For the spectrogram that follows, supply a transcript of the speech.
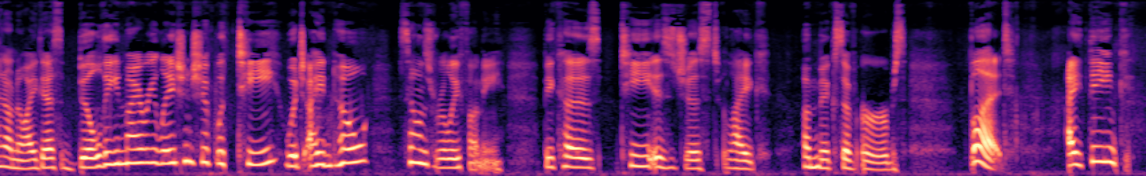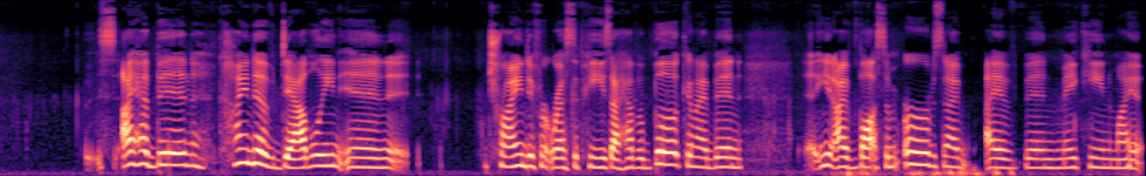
I don't know, I guess building my relationship with tea, which I know sounds really funny because tea is just like a mix of herbs. But I think I have been kind of dabbling in trying different recipes. I have a book and I've been uh, you know, I've bought some herbs and I've I have been making my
